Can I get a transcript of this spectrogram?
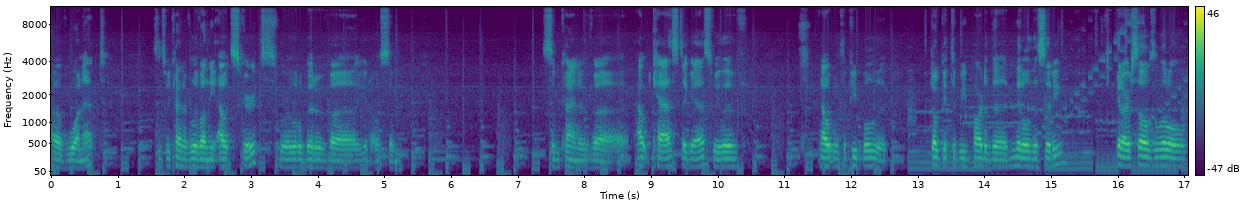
of Onett since we kind of live on the outskirts, we're a little bit of, uh, you know, some some kind of uh, outcast, I guess. We live out with the people that don't get to be part of the middle of the city. Get ourselves a little, a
